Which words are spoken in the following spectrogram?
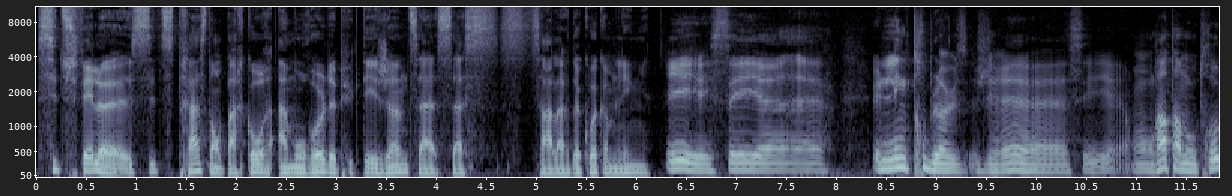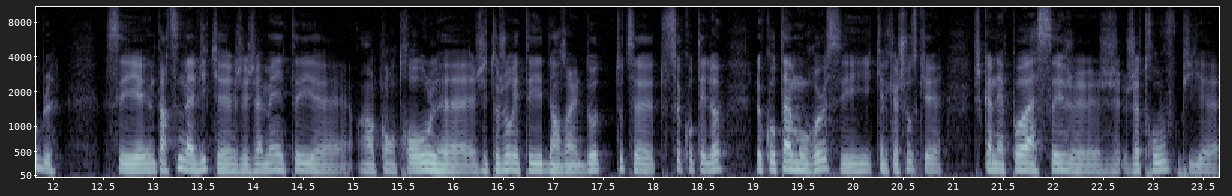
Si tu fais le. Si tu traces ton parcours amoureux depuis que tu es jeune, ça, ça, ça a l'air de quoi comme ligne? Et c'est euh, une ligne troubleuse, je dirais. euh, c'est, on rentre en eau trouble. C'est une partie de ma vie que j'ai jamais été euh, en contrôle. euh, j'ai toujours été dans un doute. Tout ce, tout ce côté-là, le côté amoureux, c'est quelque chose que je connais pas assez, je, je- je trouve. Puis, euh,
